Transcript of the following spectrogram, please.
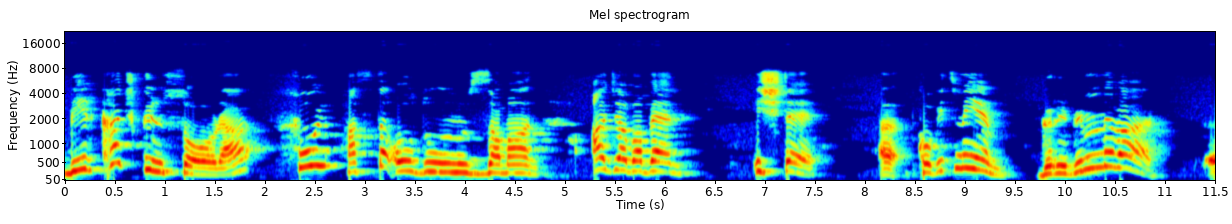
birkaç gün sonra full hasta olduğunuz zaman acaba ben işte e, Covid miyim, gripim mi var, e,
